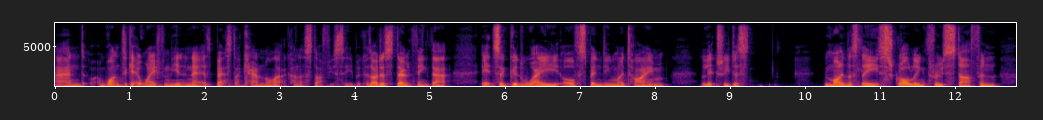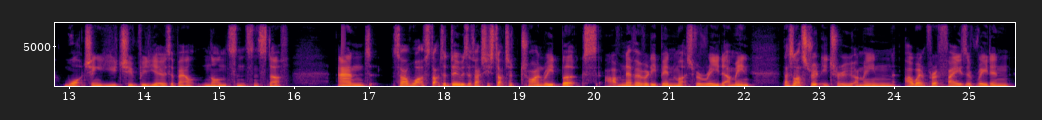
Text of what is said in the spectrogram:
and wanting to get away from the internet as best I can and all that kind of stuff, you see, because I just don't think that it's a good way of spending my time literally just mindlessly scrolling through stuff and watching YouTube videos about nonsense and stuff. And so what I've started to do is I've actually started to try and read books. I've never really been much of a reader. I mean, that's not strictly true. I mean, I went for a phase of reading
